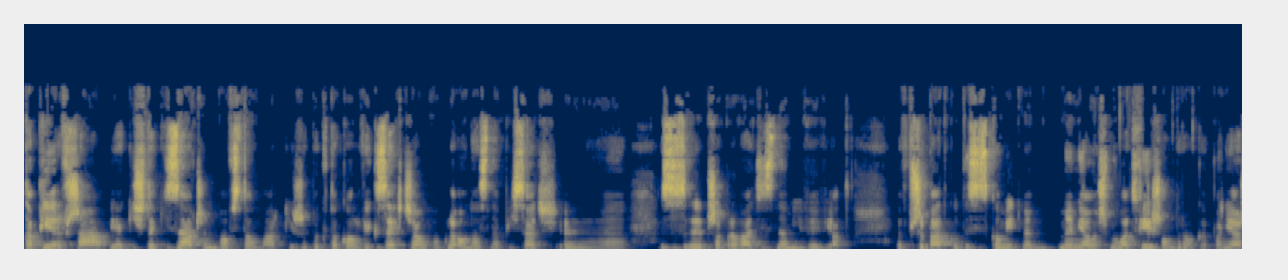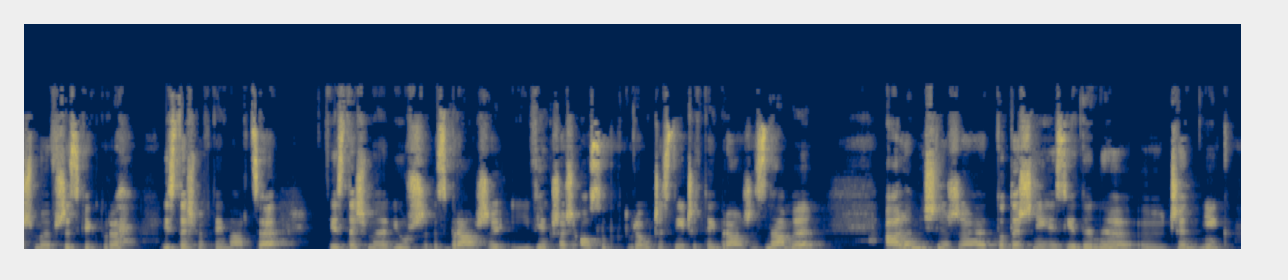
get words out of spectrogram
ta pierwsza, jakiś taki zaczyn powstał marki, żeby ktokolwiek zechciał w ogóle o nas napisać, yy, z, przeprowadzić z nami wywiad. W przypadku This is Commitment my miałyśmy łatwiejszą drogę, ponieważ my wszystkie, które jesteśmy w tej marce, jesteśmy już z branży i większość osób, które uczestniczy w tej branży znamy, ale myślę, że to też nie jest jedyny y, czynnik, E,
